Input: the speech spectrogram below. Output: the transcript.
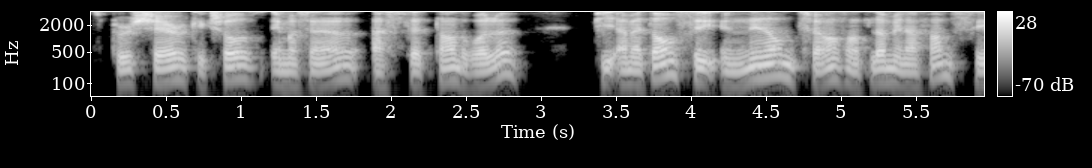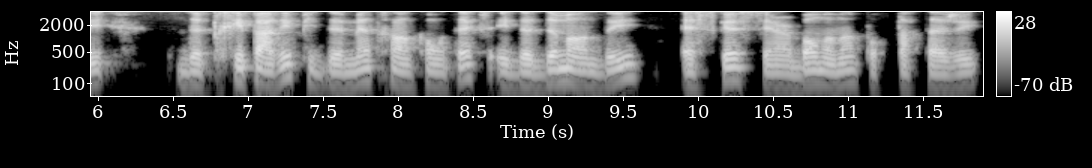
tu peux share quelque chose émotionnel à cet endroit-là? Puis admettons, c'est une énorme différence entre l'homme et la femme, c'est de préparer puis de mettre en contexte et de demander est-ce que c'est un bon moment pour partager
